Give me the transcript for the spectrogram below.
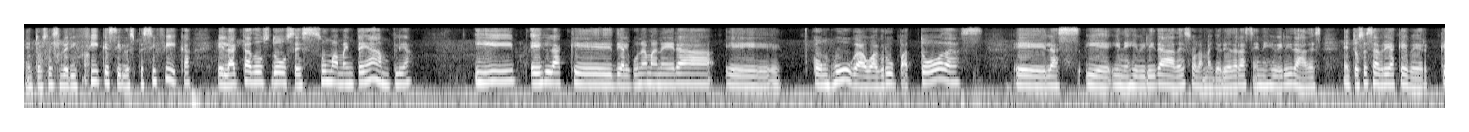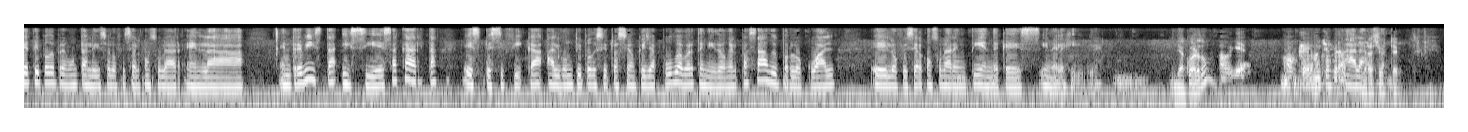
Entonces verifique si lo especifica. El acta 212 es sumamente amplia y es la que de alguna manera eh, conjuga o agrupa todas eh, las eh, inegibilidades o la mayoría de las inegibilidades. Entonces habría que ver qué tipo de preguntas le hizo el oficial consular en la entrevista y si esa carta especifica algún tipo de situación que ella pudo haber tenido en el pasado y por lo cual el oficial consular entiende que es inelegible. ¿De acuerdo? Oh, yes. Ok, muchas gracias. A Gracias a usted.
